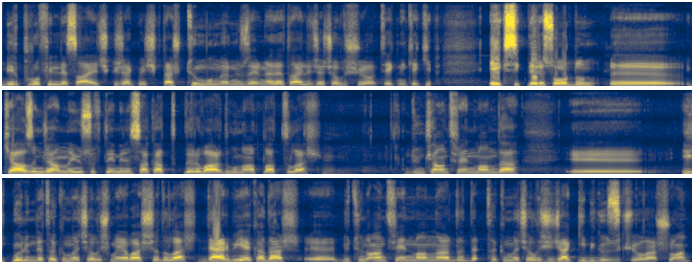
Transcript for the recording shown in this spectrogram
bir profille sahaya çıkacak Beşiktaş tüm bunların üzerine detaylıca çalışıyor teknik ekip. Eksikleri sordun. Ee, Kazım Can'la Yusuf Demir'in sakatlıkları vardı. Bunu atlattılar. Hı hı. Dünkü antrenmanda e, ilk bölümde takımla çalışmaya başladılar. Derbiye kadar e, bütün antrenmanlarda da, takımla çalışacak gibi gözüküyorlar şu an.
